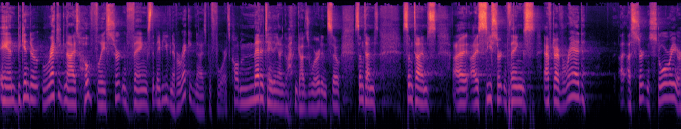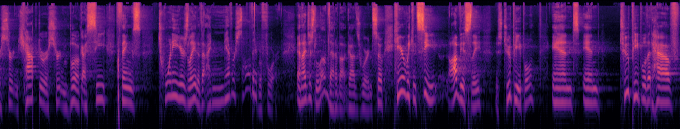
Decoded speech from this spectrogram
and begin to recognize, hopefully, certain things that maybe you've never recognized before. It's called meditating on God's word, and so sometimes, sometimes I, I see certain things after I've read a, a certain story or a certain chapter or a certain book. I see things 20 years later that I never saw there before. And I just love that about God's word. And so here we can see, obviously, there's two people, and, and two people that have.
